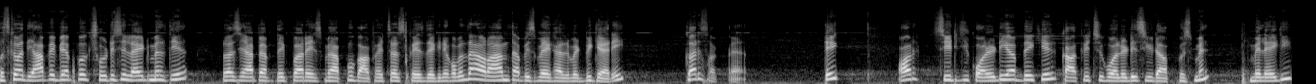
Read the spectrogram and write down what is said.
उसके बाद यहाँ पे भी आपको एक छोटी सी लाइट मिलती है। प्लस यहाँ पे आप देख पा रहे हैं इसमें आपको काफ़ी अच्छा स्पेस देखने को मिलता है। और आराम से आप इसमें एक हेलमेट भी कैरी कर सकते हैं। ठीक? और सीट की क्वालिटी आप देखिए, काफ़ी अच्छी क्वालिटी सीट आपको इसमें मिलेगी।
